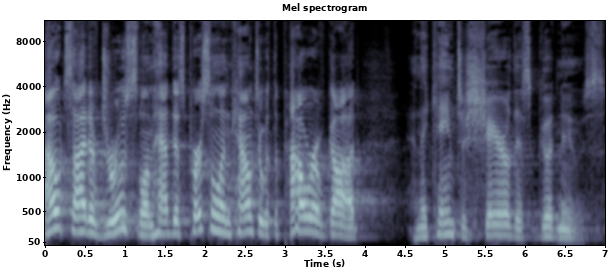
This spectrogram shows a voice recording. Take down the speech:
outside of Jerusalem had this personal encounter with the power of God, and they came to share this good news.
